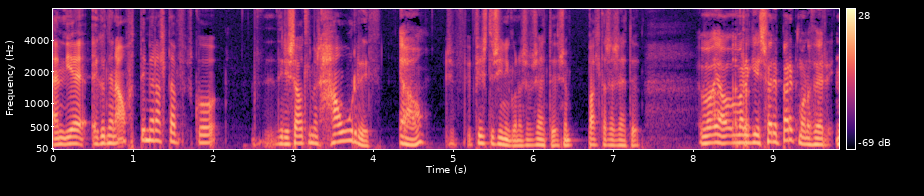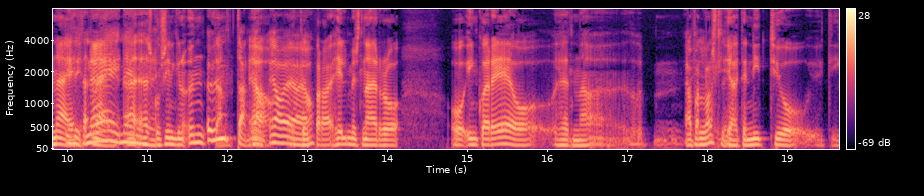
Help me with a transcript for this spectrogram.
en ég einhvern veginn átti mér alltaf sko, þegar ég sá allir mér hárið Já, fyrstu sýninguna sem settu sem Baltasar settu. Já, var ekki Sverri Bergmann og þeir nei, nei, nei, nei, það er sko sýninginu undan. Undan, já, þetta er bara Hilmisnær og, og Ingvar E og hérna Já, bara landslið já, þetta er 90 og- ég veit í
